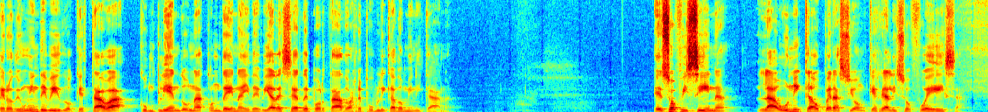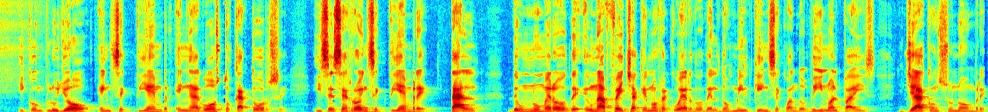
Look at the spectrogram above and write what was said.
pero de un individuo que estaba cumpliendo una condena y debía de ser deportado a República Dominicana. Esa oficina, la única operación que realizó fue esa y concluyó en septiembre, en agosto 14 y se cerró en septiembre tal de un número, de una fecha que no recuerdo, del 2015, cuando vino al país ya con su nombre,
